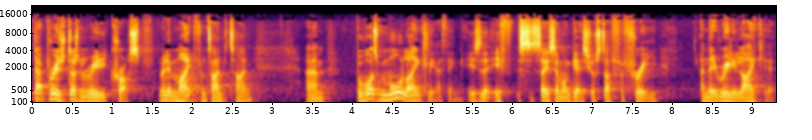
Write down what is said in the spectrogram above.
that bridge doesn't really cross. I mean, it might from time to time, um, but what's more likely, I think, is that if say someone gets your stuff for free, and they really like it,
